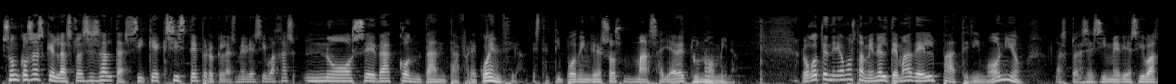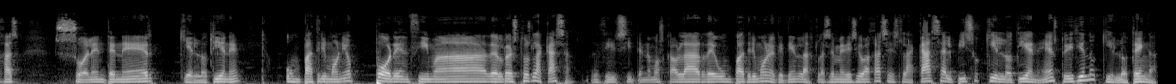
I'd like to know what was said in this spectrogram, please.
Son cosas que en las clases altas sí que existe, pero que en las medias y bajas no se da con tanta frecuencia. Este tipo de ingresos más allá de tu nómina. Luego tendríamos también el tema del patrimonio. Las clases y medias y bajas suelen tener, quien lo tiene, un patrimonio por encima del resto es la casa. Es decir, si tenemos que hablar de un patrimonio que tiene las clases medias y bajas, es la casa, el piso, quien lo tiene. ¿eh? Estoy diciendo quien lo tenga.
